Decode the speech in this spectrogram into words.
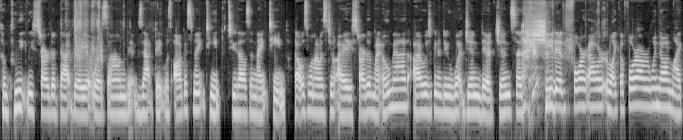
completely started that day. It was, um, the exact date was August 19th, 2019. That was when I was doing, I started my OMAD. I was going to do what Gin did. Gin said she did four hour or like a four hour window. I'm like,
